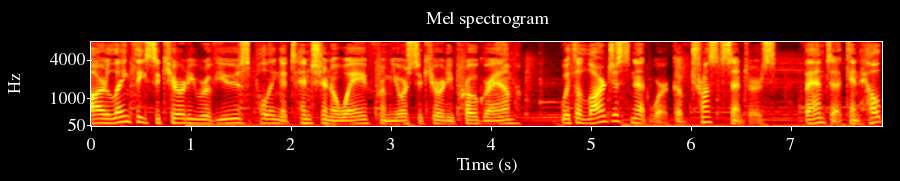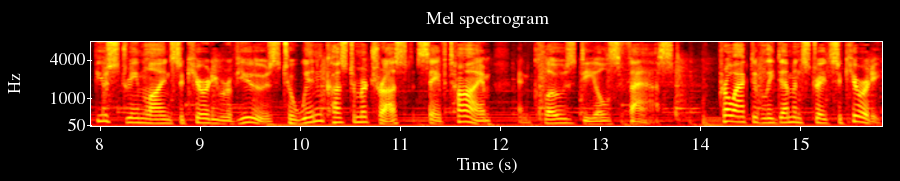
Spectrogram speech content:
Are lengthy security reviews pulling attention away from your security program? With the largest network of trust centers, Vanta can help you streamline security reviews to win customer trust, save time, and close deals fast. Proactively demonstrate security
